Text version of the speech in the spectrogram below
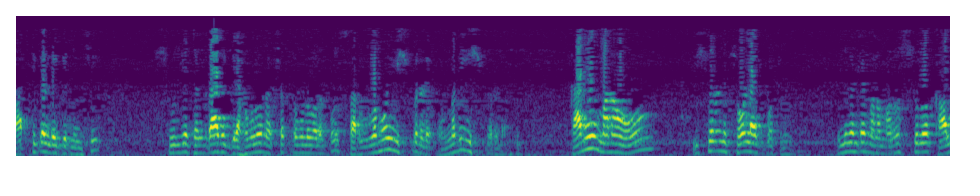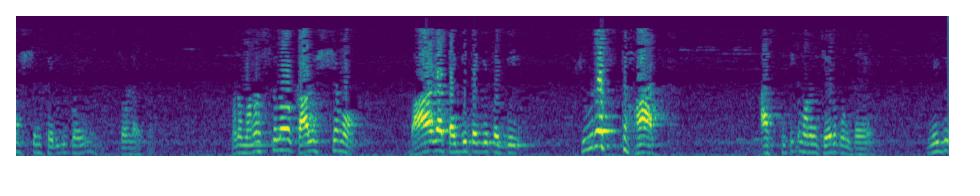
పార్టికల్ దగ్గర నుంచి సూర్య చంద్రాది గ్రహములు నక్షత్రముల వరకు సర్వము ఈశ్వరుడే ఉన్నది ఈశ్వరుడే. కానీ మనం ఈశ్వరుని చూడలేకపోతున్నాం. ఎందుకంటే మన మనస్సులో కాలుష్యం పెరిగిపోయి చూడలేదు మన మనస్సులో కాలుష్యము బాగా తగ్గి తగ్గి తగ్గి ప్యూరెస్ట్ హార్ట్ ఆ స్థితికి మనం చేరుకుంటే మీకు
